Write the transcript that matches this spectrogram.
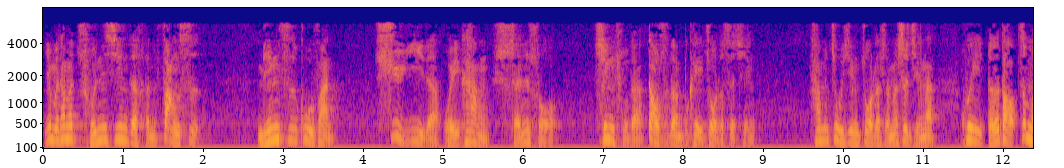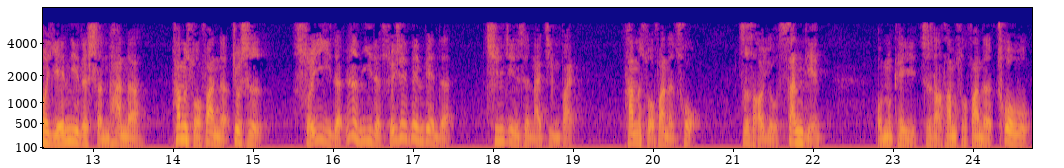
因为他们存心的很放肆，明知故犯。蓄意的违抗神所清楚的告诉他们不可以做的事情，他们究竟做了什么事情呢？会得到这么严厉的审判呢？他们所犯的就是随意的、任意的、随随便便的亲近神来敬拜。他们所犯的错至少有三点，我们可以知道他们所犯的错误。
